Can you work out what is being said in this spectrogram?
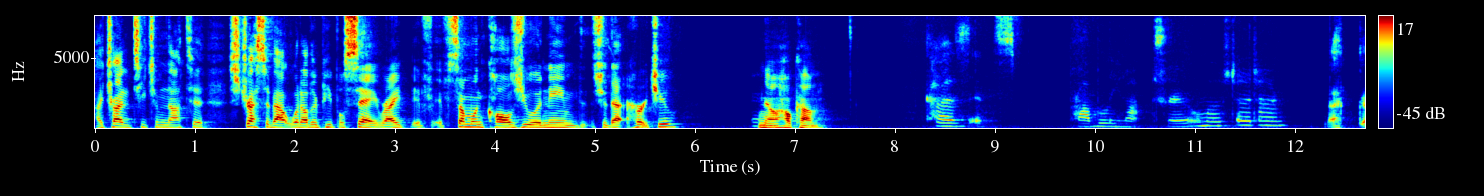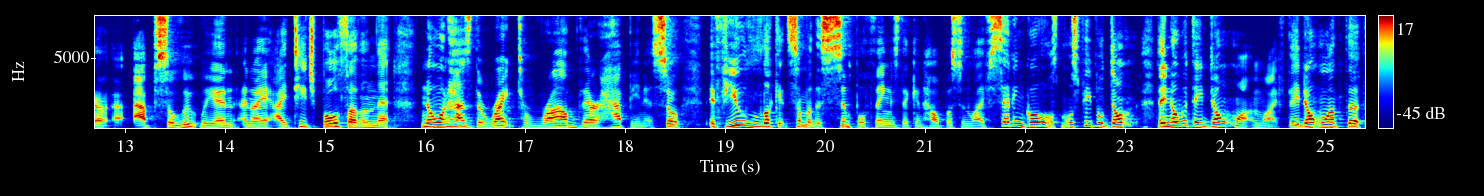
I try to teach them not to stress about what other people say, right? If, if someone calls you a name, should that hurt you? No, how come? Because it's probably not true most of the time. Absolutely. And, and I, I teach both of them that no one has the right to rob their happiness. So if you look at some of the simple things that can help us in life, setting goals, most people don't, they know what they don't want in life. They don't want the,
